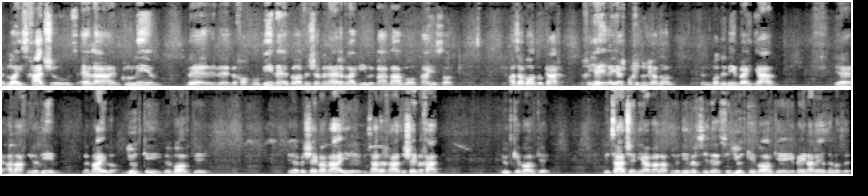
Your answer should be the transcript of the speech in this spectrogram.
הם לא ישחטשוס, אלא הם כלולים בחוכמו בינה באופן שמנהל אבל הגילוי. מה, אבות? מה היסוד? אז אבות הוא ככה. חיירה יש פה חידוש גדול. כשמתבוננים בעניין, אנחנו יודעים, למיילו, יודקי ווובקי, בשם הוויה, מצד אחד זה שם אחד, יודקי וובקי. מצד שני, אבל אנחנו יודעים בחסידס שיודקי וובקי בין הרי זה לא זה.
